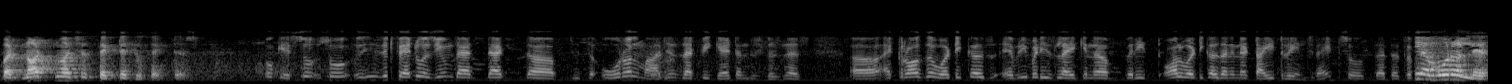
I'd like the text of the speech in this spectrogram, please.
but not much sector to sector. Okay, so so is it fair to assume that that uh, the overall margins that we get in this business uh, across the verticals, everybody's like in a very, all verticals are in a tight range, right? So that, that's a Yeah, more or less.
